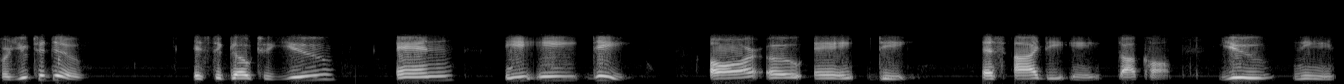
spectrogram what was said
for you to do is to go to U N E E D R O A D S I D E dot com. You need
